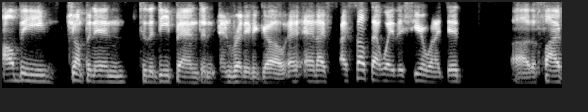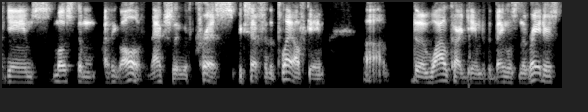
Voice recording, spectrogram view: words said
I'll be jumping in to the deep end and, and ready to go. And, and I, I felt that way this year when I did uh, the five games, most of them, I think all of them actually, with Chris, except for the playoff game. Uh, the wild card game with the Bengals and the Raiders,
